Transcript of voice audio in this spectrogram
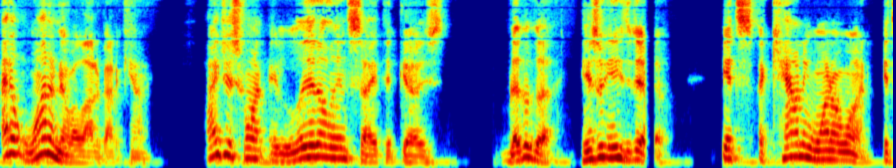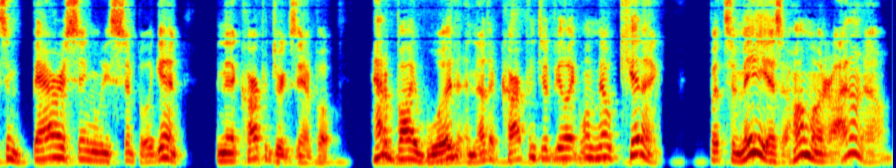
I don't want to know a lot about accounting. I just want a little insight that goes, blah, blah, blah. Here's what you need to do. It's accounting 101. It's embarrassingly simple. Again, in the carpenter example, how to buy wood, another carpenter would be like, well, no kidding. But to me, as a homeowner, I don't know.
